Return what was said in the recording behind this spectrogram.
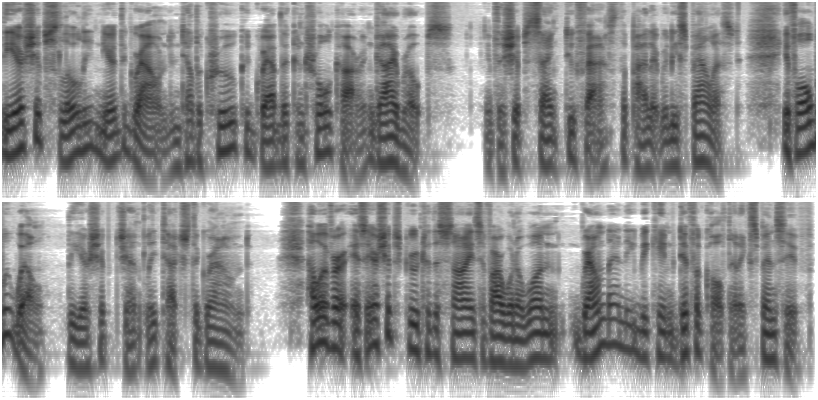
The airship slowly neared the ground until the crew could grab the control car and guy ropes. If the ship sank too fast, the pilot released ballast. If all went well, the airship gently touched the ground. However, as airships grew to the size of R 101, ground landing became difficult and expensive.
